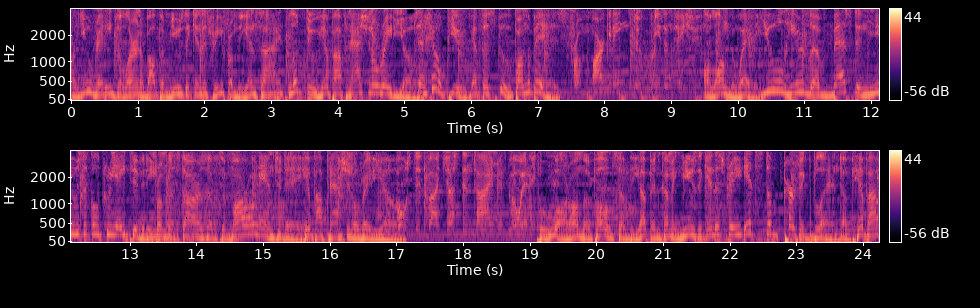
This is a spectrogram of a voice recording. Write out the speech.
Are you ready to learn about the music industry from the inside? Look to Hip Hop National Radio to help you get the scoop on the biz. From marketing to presentation. Along the way, you'll hear the best in musical creativity from the stars of tomorrow and today. Hip Hop National Radio, hosted by Justin Time and Poetic, who are on the pulse of the up and coming music industry. It's the perfect blend of hip hop,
